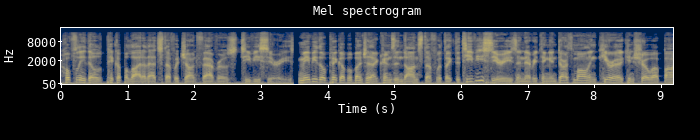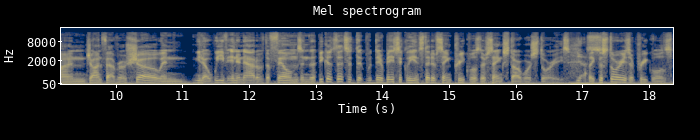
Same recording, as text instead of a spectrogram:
Hopefully they'll pick up a lot of that stuff with Jon Favreau's TV series. Maybe they'll pick up a bunch of that Crimson Dawn stuff with like the TV series and everything. And Darth Maul and Qi'ra can show up on Jon Favreau's show and you know weave in and out of the films and the because that's a, they're basically instead of saying prequels they're saying Star Wars stories. Yes. Like the stories are prequels.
